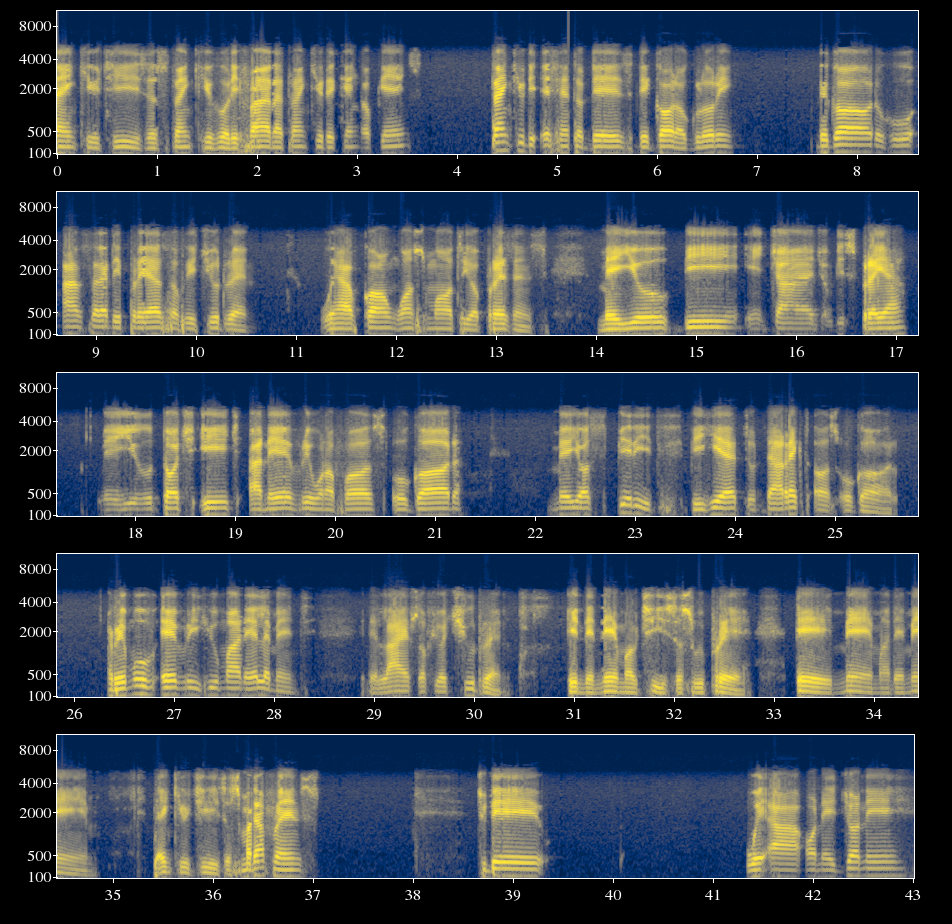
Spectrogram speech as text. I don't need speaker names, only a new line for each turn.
Thank you, Jesus. Thank you, Holy Father. Thank you, the King of Kings. Thank you, the Ancient of Days, the God of glory, the God who answered the prayers of His children. We have come once more to your presence. May you be in charge of this prayer. May you touch each and every one of us, O God. May your spirit be here to direct us, O God. Remove every human element in the lives of your children. In the name of Jesus, we pray. Amen and amen. Thank you, Jesus. My dear friends, today we are on a journey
